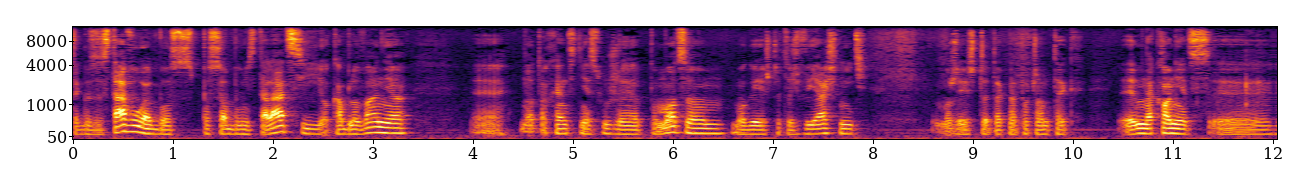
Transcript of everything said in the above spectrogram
tego zestawu albo sposobu instalacji, okablowania, e, no to chętnie służę pomocą, mogę jeszcze coś wyjaśnić. Może jeszcze tak na początek, y, na koniec y,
